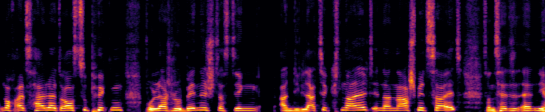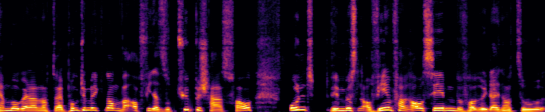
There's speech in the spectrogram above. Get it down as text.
noch als Highlight rauszupicken, wo Laszlo Benisch das Ding an die Latte knallt in der Nachspielzeit. Sonst hätten hätten die Hamburger dann noch drei Punkte mitgenommen. War auch wieder so typisch HSV. Und wir müssen auf jeden Fall rausheben, bevor wir gleich noch zu,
